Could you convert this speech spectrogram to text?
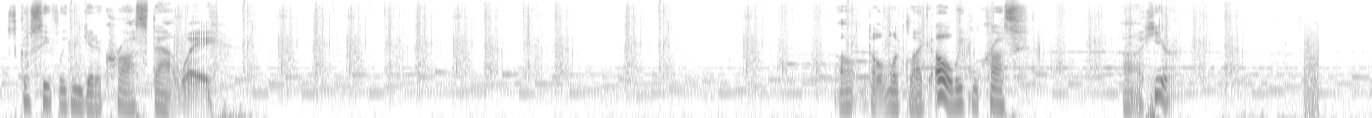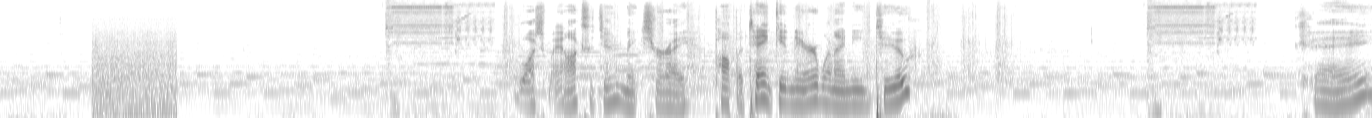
Let's go see if we can get across that way. Oh, don't look like... Oh, we can cross uh, here. Watch my oxygen, make sure I pop a tank in there when I need to. Okay.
